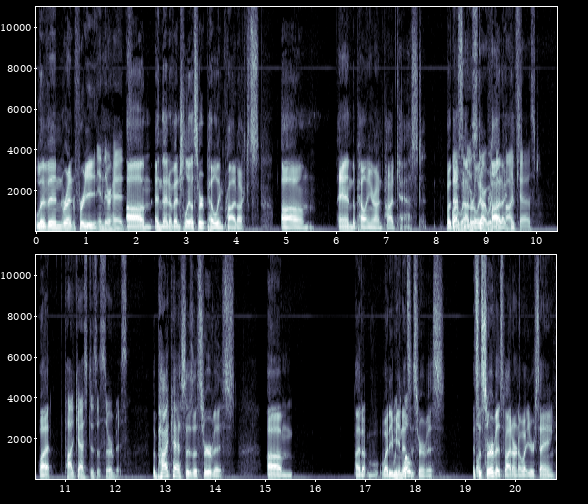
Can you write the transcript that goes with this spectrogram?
Living rent free. in their heads. Um, and then eventually I'll start peddling products. Um, and the Palling Around podcast. But Why that's you really start a with product. the podcast? what? Podcast is a service. The podcast is a service. Um, I don't. What do you mean well- it's a service? It's well- a service, but I don't know what you're saying.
